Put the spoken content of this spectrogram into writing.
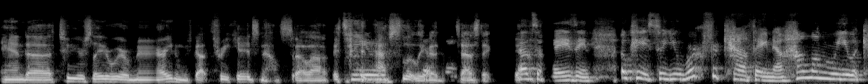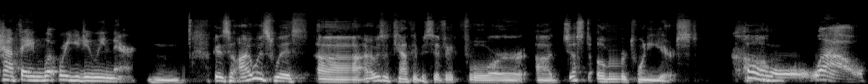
and uh, two years later we were married, and we've got three kids now. So uh, it's been absolutely fantastic. Yeah. That's amazing. Okay, so you work for Cathay now. How long were you at Cathay, and what were you doing there? Mm. Okay, so I was with uh, I was with Cathay Pacific for uh, just over twenty years. Oh um, wow!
